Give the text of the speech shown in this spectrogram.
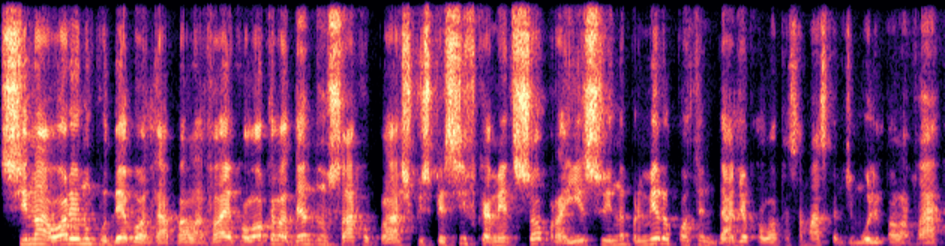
se na hora eu não puder botar para lavar, eu coloco ela dentro de um saco plástico especificamente só para isso, e na primeira oportunidade eu coloco essa máscara de molho para lavar.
